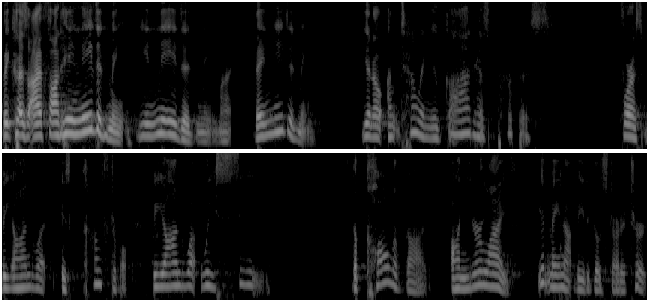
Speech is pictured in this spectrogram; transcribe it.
because I thought He needed me. He needed me. My, they needed me. You know, I'm telling you, God has purpose for us beyond what is comfortable, beyond what we see. The call of God on your life, it may not be to go start a church,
